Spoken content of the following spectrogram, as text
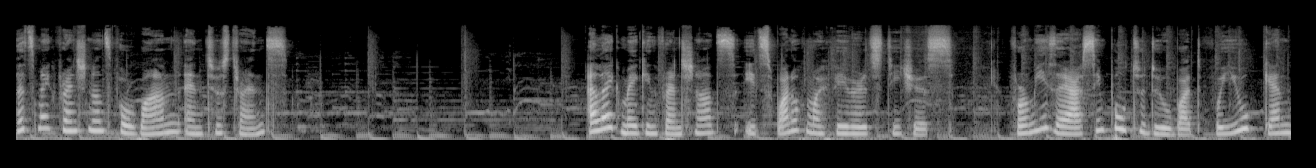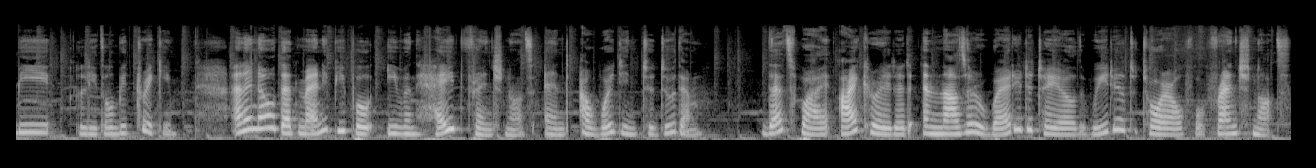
Let's make French knots for one and two strands. I like making French knots, it's one of my favorite stitches. For me they are simple to do, but for you can be a little bit tricky. And I know that many people even hate French knots and are waiting to do them. That's why I created another very detailed video tutorial for French knots,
